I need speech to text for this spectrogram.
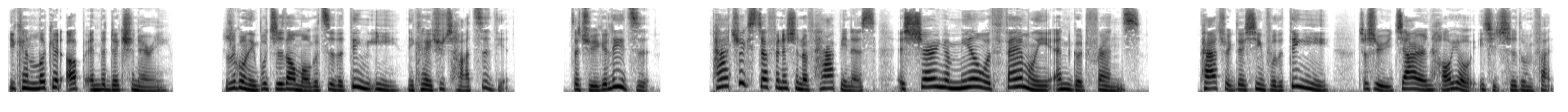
you can look it up in the dictionary。如果你不知道某个字的定义，你可以去查字典。再举一个例子，Patrick's definition of happiness is sharing a meal with family and good friends。Patrick 对幸福的定义就是与家人好友一起吃顿饭。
